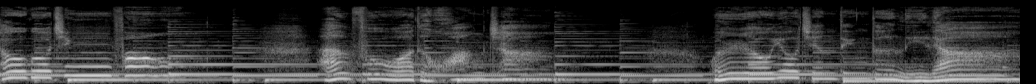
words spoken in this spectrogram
透过清风，安抚我的慌张，温柔又坚定的力量，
